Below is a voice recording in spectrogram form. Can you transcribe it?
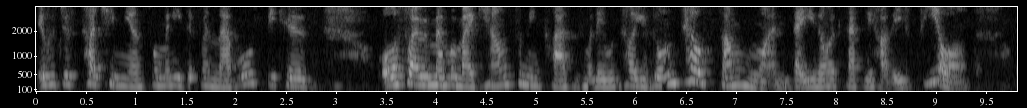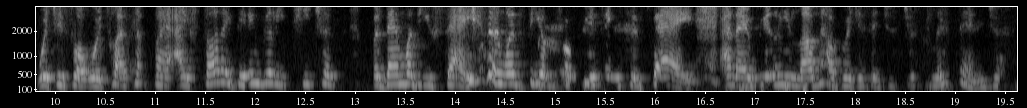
it was just touching me on so many different levels because also, I remember my counseling classes when they would tell you, don't tell someone that you know exactly how they feel which is what we're taught. But I felt like they didn't really teach us. But then what do you say? then what's the mm. appropriate thing to say? And I really loved how Bridget said, just just listen. Just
